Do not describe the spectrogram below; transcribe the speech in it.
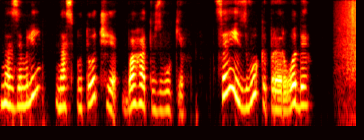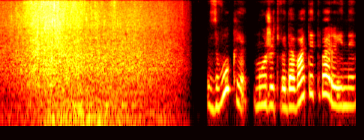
На землі нас оточує багато звуків. Це і звуки природи. Звуки можуть видавати тварини,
